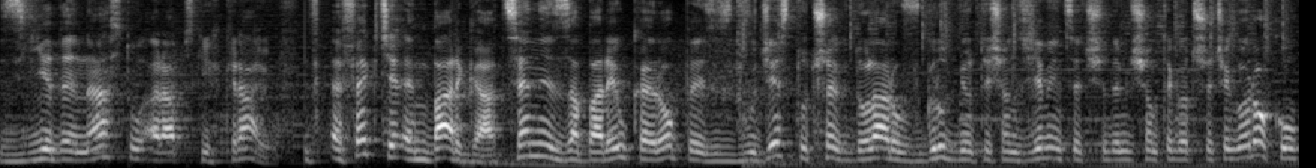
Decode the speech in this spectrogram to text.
z 11 arabskich krajów. W efekcie embarga ceny za baryłkę ropy z 23 dolarów w grudniu 1973 roku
